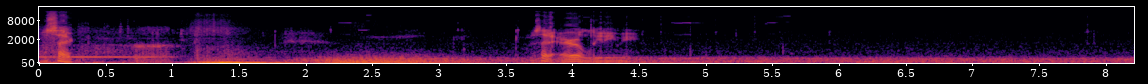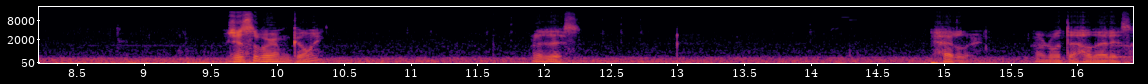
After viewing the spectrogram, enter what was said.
What's that? Where's that arrow leading me? Is this where I'm going? What is this? Peddler. I don't know what the hell that is.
